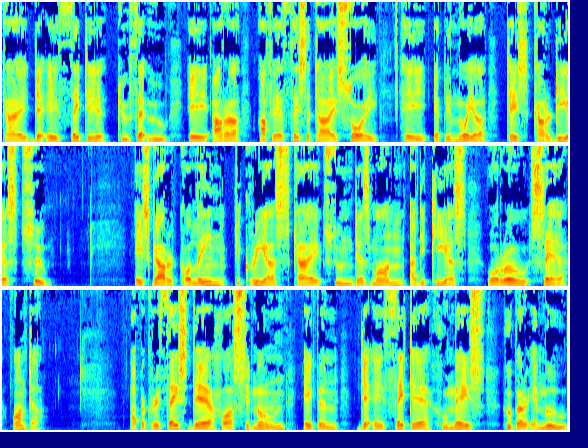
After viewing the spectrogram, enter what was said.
kai de e thete tu theu e ara aphethesetai soi he epinoia tes cardias su. Esgar colen picrias kai sundesmon adikias oro se onta. Apocrythes de ho simon epen de e thete humes huper emu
